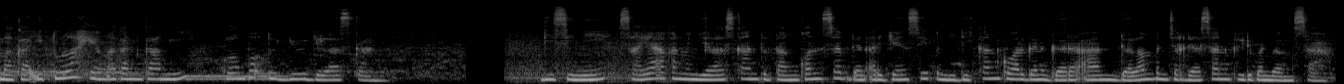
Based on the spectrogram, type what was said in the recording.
Maka itulah yang akan kami, kelompok 7, jelaskan. Di sini, saya akan menjelaskan tentang konsep dan urgensi pendidikan kewarganegaraan dalam pencerdasan kehidupan bangsa.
